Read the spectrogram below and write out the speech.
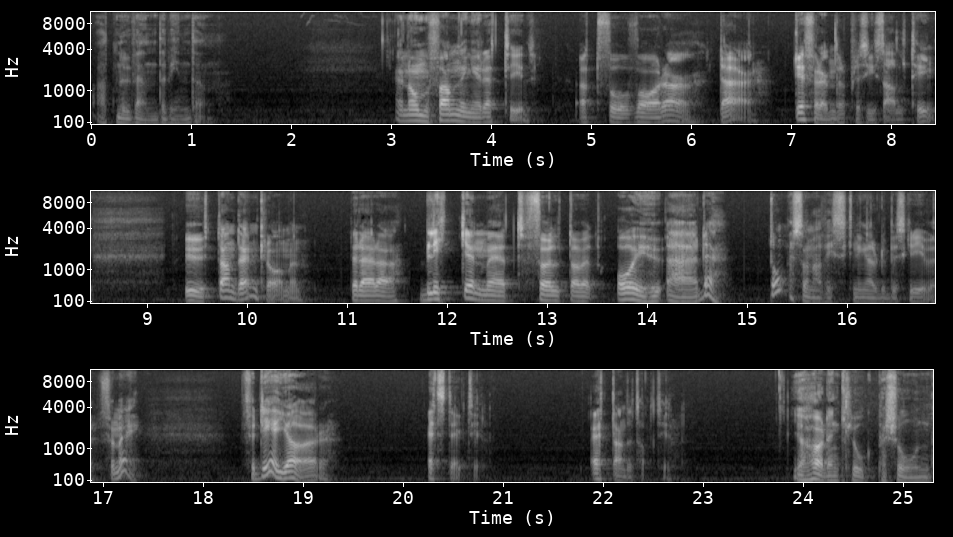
att nu vänder vinden. En omfamning i rätt tid. Att få vara där. Det förändrar precis allting. Utan den kramen. Det där äh, blicken med ett följt av ett oj, hur är det? De är sådana viskningar du beskriver för mig. För det gör ett steg till. Ett andetag till. Jag hörde en klok person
